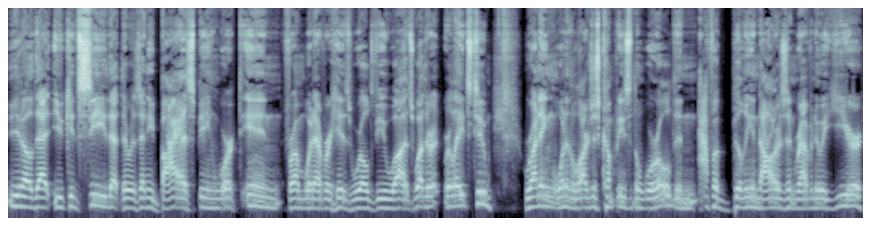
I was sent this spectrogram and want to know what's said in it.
you know, that you could see that there was any bias being worked in from whatever his worldview was, whether it relates to running one of the largest companies in the world and half a billion dollars in revenue a year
